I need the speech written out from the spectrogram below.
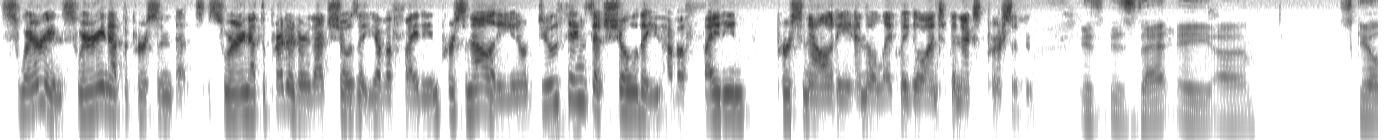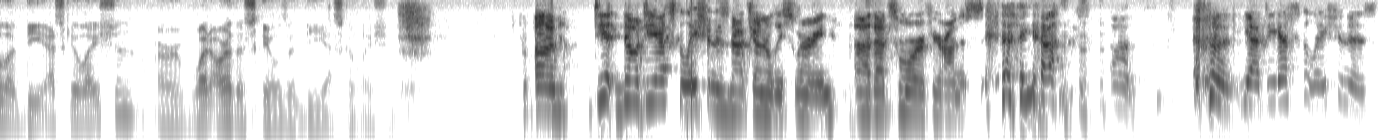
swearing, swearing at the person, that's swearing at the predator. That shows that you have a fighting personality. You know, do things that show that you have a fighting personality, and they'll likely go on to the next person. Is is that a um, skill of de-escalation, or what are the skills of de-escalation? Um, de- no, de-escalation is not generally swearing. Uh, that's more if you're on this. yeah, um, yeah. De-escalation is,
